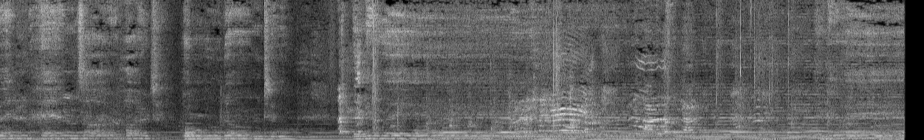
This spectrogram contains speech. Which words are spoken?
open hands are hard hold on to anyway.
